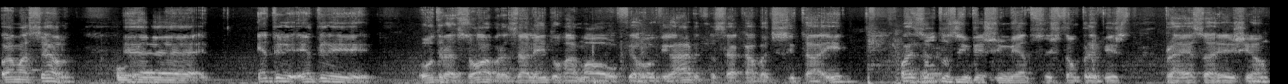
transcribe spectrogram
Olá, Marcelo. É, entre, entre outras obras, além do ramal ferroviário que você acaba de citar aí, quais é. outros investimentos estão previstos para essa região?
